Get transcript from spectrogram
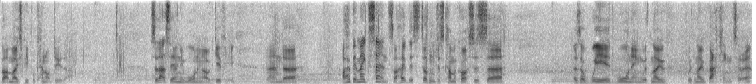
But most people cannot do that. So that's the only warning I would give you. And uh, I hope it makes sense. I hope this doesn't just come across as uh, as a weird warning with no with no backing to it.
